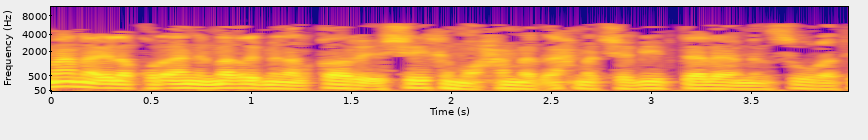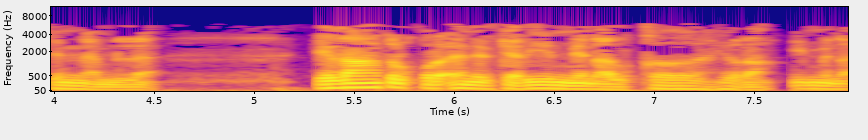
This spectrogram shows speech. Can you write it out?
استمعنا إلى قرآن المغرب من القارئ الشيخ محمد أحمد شبيب تلا من سورة النمل. إذاعة القرآن الكريم من القاهرة. من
